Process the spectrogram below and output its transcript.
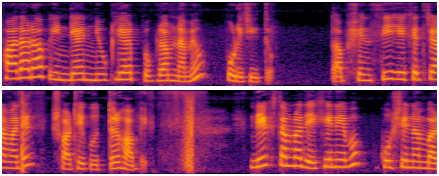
father of Indian nuclear programme নামেও পরিচিত। তো অপশন সি এক্ষেত্রে আমাদের সঠিক উত্তর হবে। নেক্সট আমরা দেখে নেব question number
